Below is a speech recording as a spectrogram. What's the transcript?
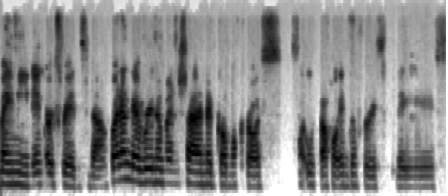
may meaning or friends lang. Parang never naman siya nag-come across utak ko in the first place.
